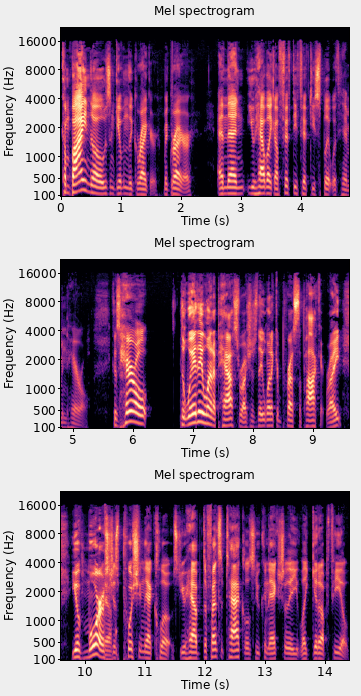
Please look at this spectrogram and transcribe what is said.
Combine those and give them to Gregor, McGregor, and then you have like a 50-50 split with him and Harrell. Because Harrell, the way they want to pass rush is they want to compress the pocket, right? You have Morris Yeah. just pushing that closed. You have defensive tackles who can actually like get upfield.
